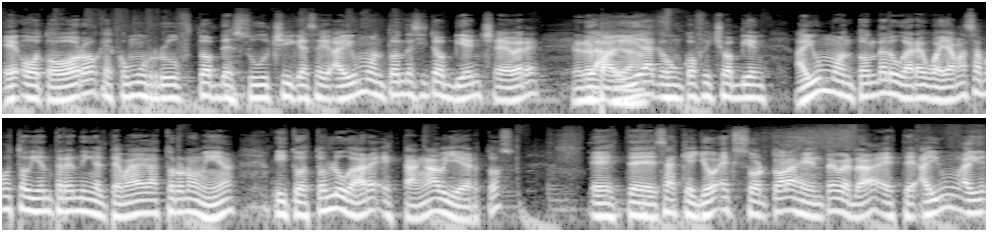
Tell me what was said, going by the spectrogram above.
Eh, Otoro, que es como un rooftop de sushi, que sé yo. Hay un montón de sitios bien chéveres. La para allá. vida, que es un coffee shop bien. Hay un montón de lugares. Guayama se ha puesto bien trending el tema de gastronomía y todos estos lugares están abiertos. Este, o sea, que yo exhorto a la gente, ¿verdad? Este, hay un, hay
